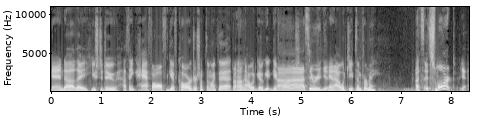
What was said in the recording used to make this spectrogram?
And uh, they used to do, I think, half off gift cards or something like that. Uh-huh. And I would go get gift cards, I see where you're getting. and I would keep them for me. That's it's smart. Yeah.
